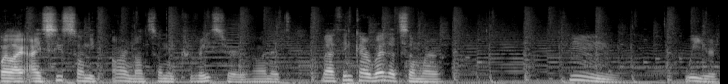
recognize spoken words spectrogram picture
Well, I, I see Sonic R, not Sonic Racer on it, but I think I read that somewhere. Hmm, weird.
